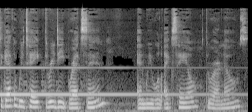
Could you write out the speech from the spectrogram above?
Together we take three deep breaths in and we will exhale through our nose,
